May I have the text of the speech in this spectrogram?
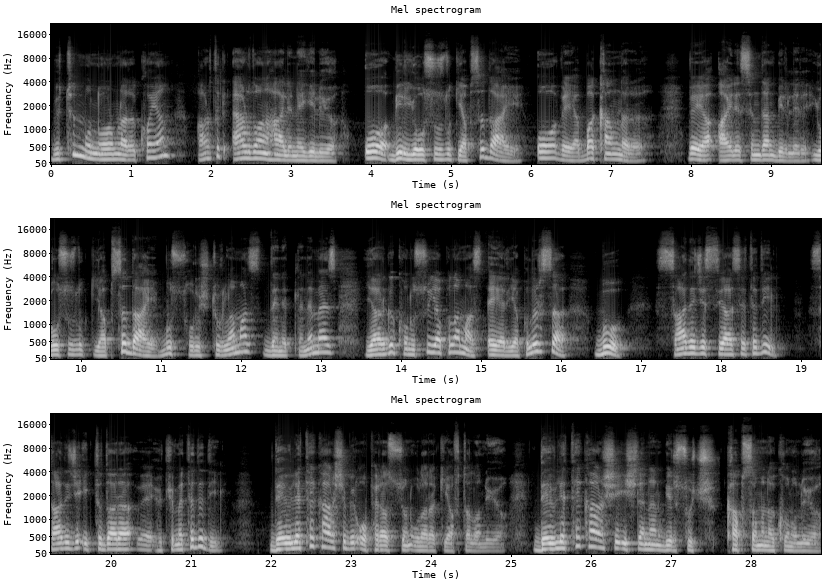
Bütün bu normları koyan artık Erdoğan haline geliyor. O bir yolsuzluk yapsa dahi o veya bakanları veya ailesinden birileri yolsuzluk yapsa dahi bu soruşturulamaz, denetlenemez, yargı konusu yapılamaz. Eğer yapılırsa bu sadece siyasete değil, sadece iktidara ve hükümete de değil, devlete karşı bir operasyon olarak yaftalanıyor. Devlete karşı işlenen bir suç kapsamına konuluyor.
